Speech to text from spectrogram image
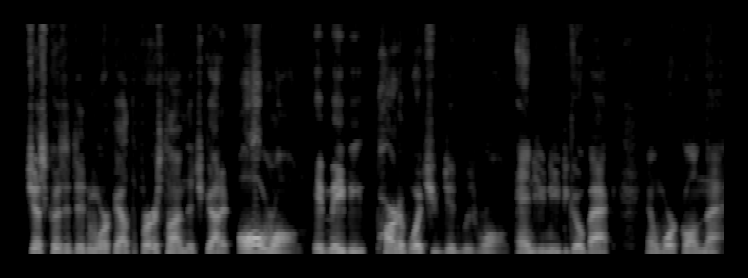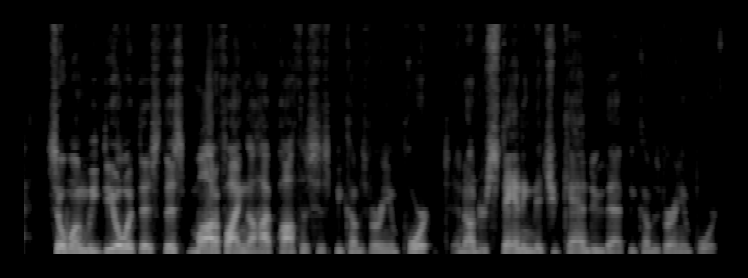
just because it didn't work out the first time that you got it all wrong. It may be part of what you did was wrong, and you need to go back and work on that. So when we deal with this, this modifying the hypothesis becomes very important, and understanding that you can do that becomes very important.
